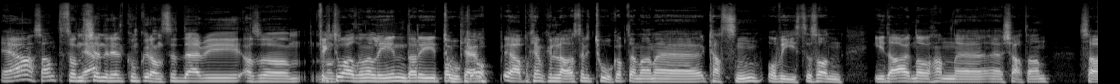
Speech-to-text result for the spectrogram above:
ja, sant. Sånn generelt konkurranse der vi Altså Fikk du adrenalin da de tok Camp. opp Ja, på Camp Kulinaris da de tok opp den der eh, kassen og viste sånn I dag, når han Kjartan sa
